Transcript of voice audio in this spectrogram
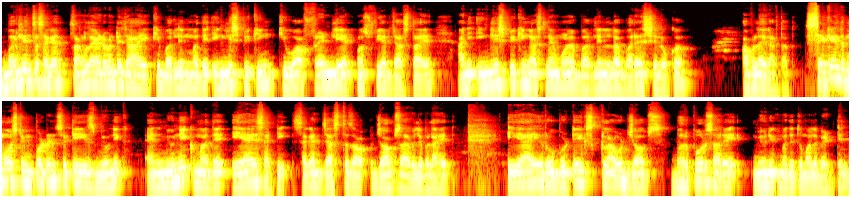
बर्लिनचा सगळ्यात चांगला ॲडव्हान्टेज आहे की बर्लिनमध्ये इंग्लिश स्पीकिंग किंवा फ्रेंडली ॲटमॉस्फिअर जास्त आहे आणि इंग्लिश स्पीकिंग असल्यामुळे बर्लिनला बरेचसे लोक अप्लाय करतात. Second most important city is Munich and म्युनिकमध्ये ए आयसाठी सगळ्यात जास्त जॉब्स अवेलेबल आहेत. A I robotics cloud jobs भरपूर सारे म्युनिकमध्ये तुम्हाला भेटतील.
